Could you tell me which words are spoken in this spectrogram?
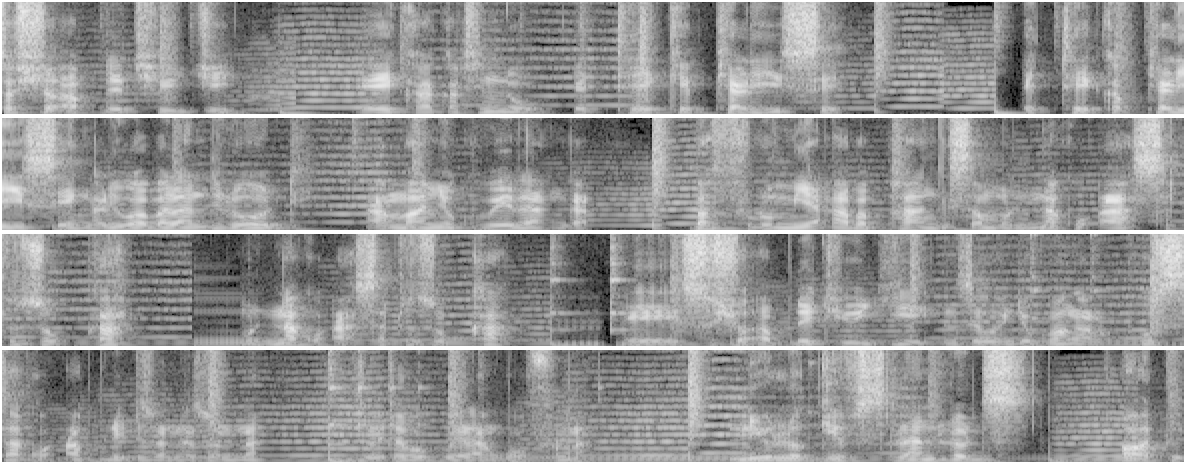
social update ug e, kakati nno etteeka eppya liise etteeka ppya liise nga liwa balandi road amaanyi okubeera nga bafulumya abapangisa mu nnaku asatu zokka mu nnaku asatu zokka. E, social update ug nze wendi okuba nga nkutuusaako update zonna zonna zewetaka okubeera ng'ofuna. New law gives landlords power to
